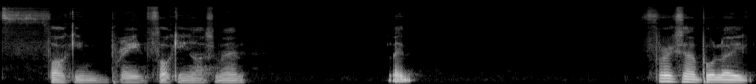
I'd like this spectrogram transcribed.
fucking brain fucking us man. Like for example like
